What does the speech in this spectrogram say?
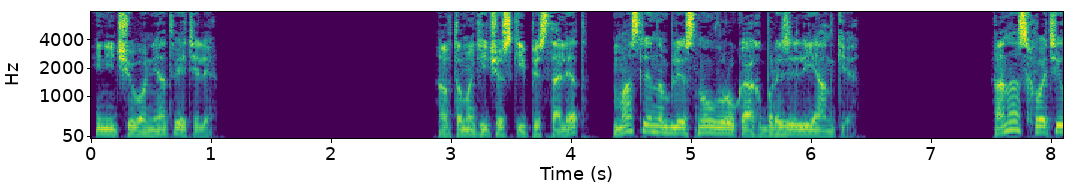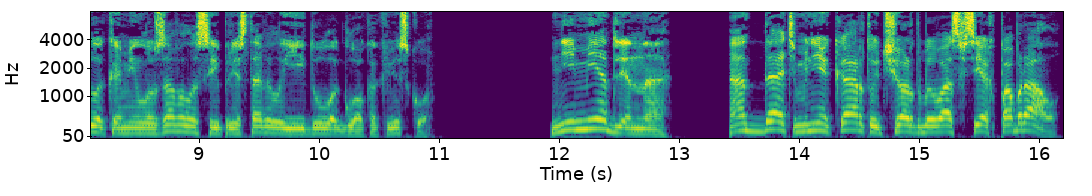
и ничего не ответили. Автоматический пистолет масляно блеснул в руках бразильянки. Она схватила Камилу за волосы и приставила ей дуло Глока к виску. «Немедленно! Отдать мне карту, черт бы вас всех побрал!»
